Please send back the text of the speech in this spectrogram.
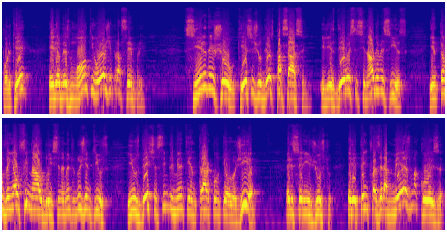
Por quê? Ele é o mesmo ontem, hoje e para sempre. Se ele deixou que esses judeus passassem e lhes deu esse sinal de Messias, e então vem ao final do ensinamento dos gentios e os deixa simplesmente entrar com teologia, ele seria injusto. Ele tem que fazer a mesma coisa,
